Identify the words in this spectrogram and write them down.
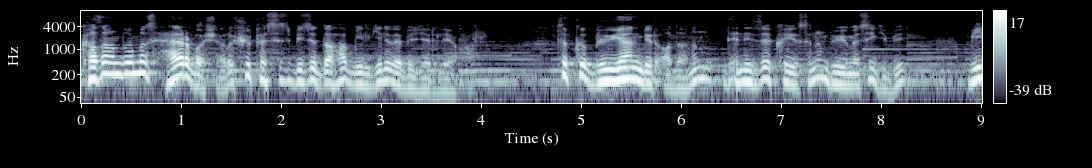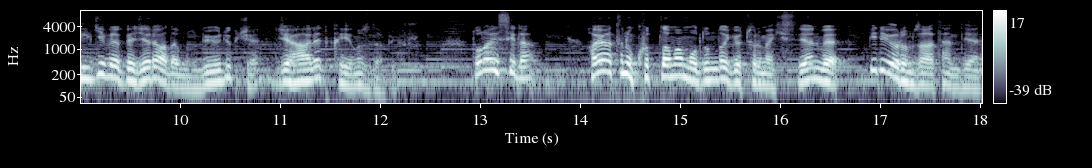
Kazandığımız her başarı şüphesiz bizi daha bilgili ve becerili yapar. Tıpkı büyüyen bir adanın denize kıyısının büyümesi gibi bilgi ve beceri adamımız büyüdükçe cehalet kıyımız da büyür. Dolayısıyla hayatını kutlama modunda götürmek isteyen ve biliyorum zaten diyen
